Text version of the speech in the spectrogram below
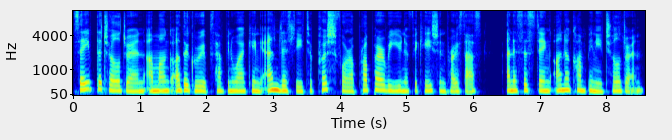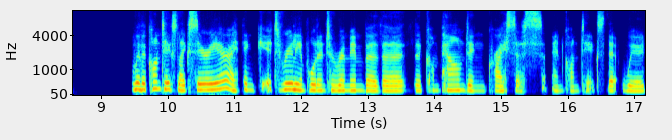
Save the Children, among other groups, have been working endlessly to push for a proper reunification process and assisting unaccompanied children. With a context like Syria, I think it's really important to remember the, the compounding crisis and context that we're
